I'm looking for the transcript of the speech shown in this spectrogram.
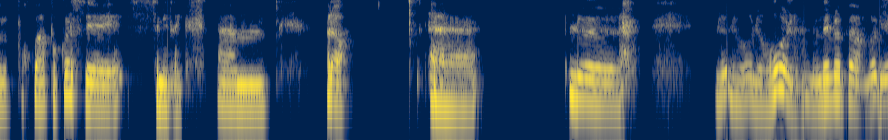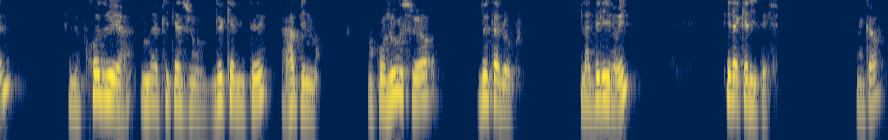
le pourquoi. Pourquoi ces, ces métriques euh, Alors, euh, le, le, le, rôle d'un développeur mobile, c'est de produire une application de qualité rapidement. Donc on joue sur deux tableaux, la delivery et la qualité. D'accord?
